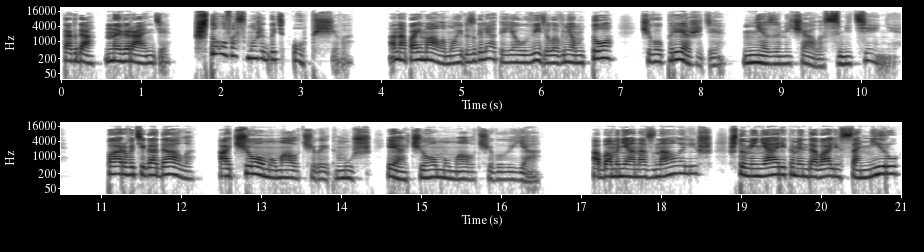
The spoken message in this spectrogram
Тогда, на веранде. Что у вас может быть общего? Она поймала мой взгляд, и я увидела в нем то, чего прежде не замечала — смятение. Парвати гадала, о чем умалчивает муж и о чем умалчиваю я. Обо мне она знала лишь, что меня рекомендовали Самиру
